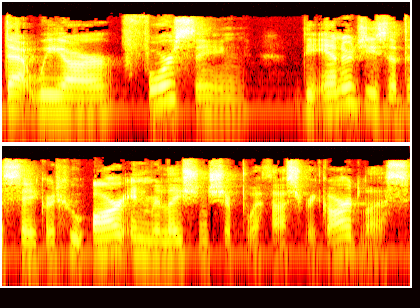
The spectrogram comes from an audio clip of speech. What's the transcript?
that we are forcing the energies of the sacred who are in relationship with us regardless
